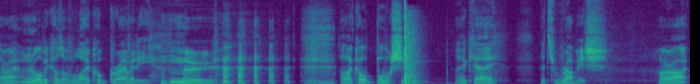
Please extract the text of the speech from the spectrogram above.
All right, and all because of local gravity. Moo. I call bullshit. Okay, it's rubbish. All right.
